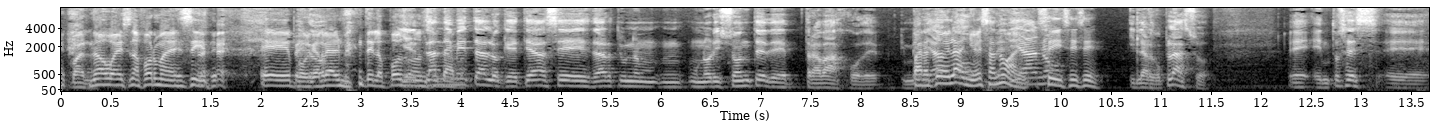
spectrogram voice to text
bueno. No, es una forma de decir, eh, porque Pero- realmente los pozos y el no se plan de tapan. meta lo que te hace es darte un, un- un horizonte de trabajo de Para todo el año, es anual. mediano Sí, sí, sí. y largo plazo. Eh, entonces, eh,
